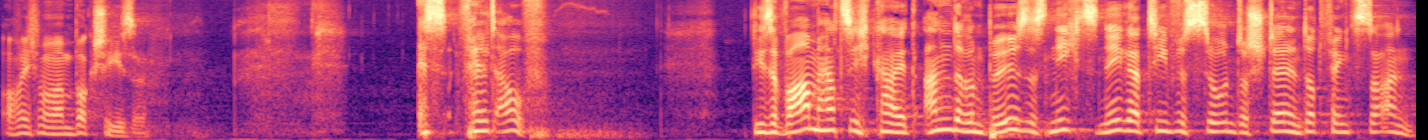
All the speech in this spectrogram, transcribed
Auch wenn ich mal meinen Bock schieße. Es fällt auf. Diese Warmherzigkeit, anderen Böses, nichts Negatives zu unterstellen, dort fängt es so an.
